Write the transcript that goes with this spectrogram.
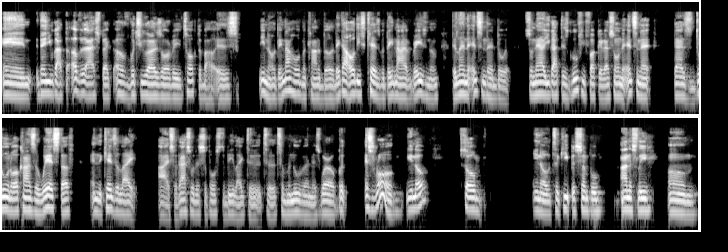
And then you got the other aspect of what you guys already talked about is, you know, they're not holding accountability. They got all these kids, but they not raising them. They letting the internet do it. So now you got this goofy fucker that's on the internet that's doing all kinds of weird stuff, and the kids are like, all right, so that's what it's supposed to be like to to to maneuver in this world, but it's wrong, you know. So, you know, to keep it simple, honestly, um,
